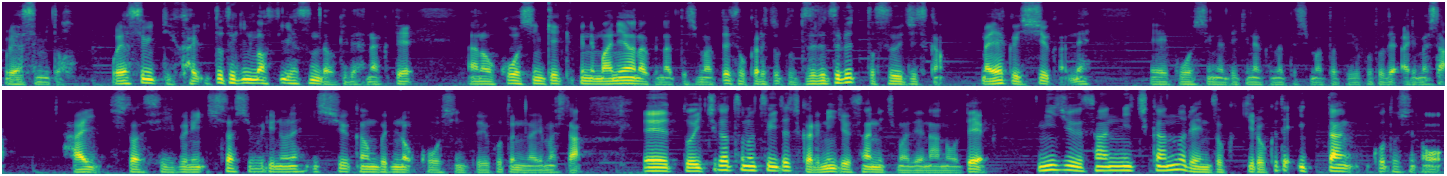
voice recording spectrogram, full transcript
お休みと。お休みっていうか意図的に休んだわけではなくて、あの、更新結局ね、間に合わなくなってしまって、そこからちょっとずるずるっと数日間、まあ、約1週間ね、え、更新ができなくなってしまったということでありました。はい。久しぶり、久しぶりのね、1週間ぶりの更新ということになりました。えー、っと、1月の1日から23日までなので、23日間の連続記録で一旦今年の、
